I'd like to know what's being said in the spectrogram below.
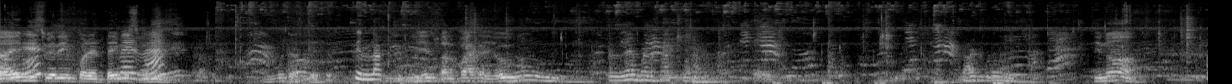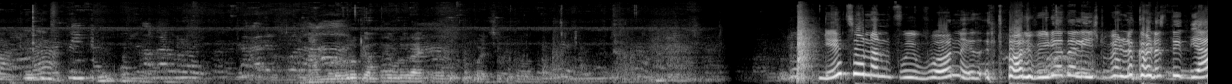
Time is very important time is ಇಲ್ಲ. ಏನು ಸ್ವಲ್ಪ ಅಯ್ಯೋ ತಿನ್ನೋ ನಮ್ಮ ಹುಡುಗರು ಹುಡುಗರು ಹಾಕಿರೋದು ಏನ್ ಸರ್ ನನ್ನ ಫೋನ್ ಸಾರಿ ವಿಡಿಯೋದಲ್ಲಿ ಇಷ್ಟು ಬೆಳ್ಳು ಕಾಣಿಸ್ತಿದ್ಯಾ?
